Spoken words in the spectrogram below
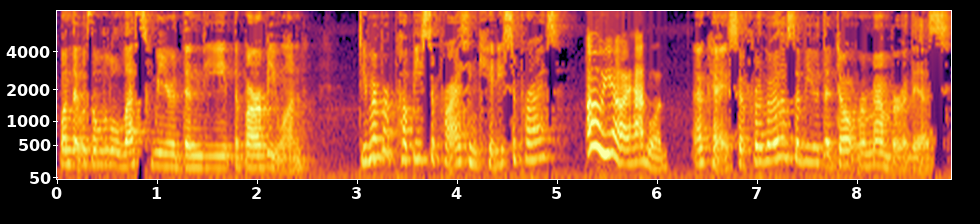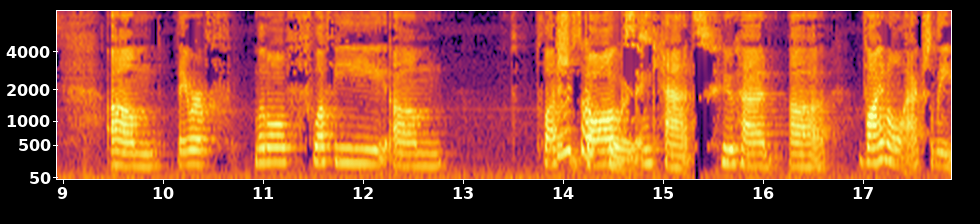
one that was a little less weird than the the Barbie one. Do you remember Puppy Surprise and Kitty Surprise? Oh yeah, I had one. Okay, so for those of you that don't remember this, um, they were f- little fluffy um, plush dogs toys. and cats who had uh, vinyl actually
